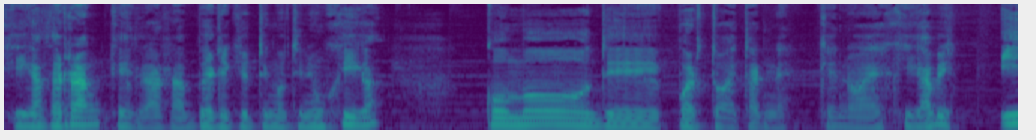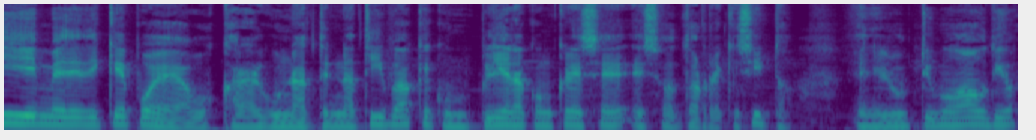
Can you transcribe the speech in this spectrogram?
gigas de RAM, que la Raspberry que yo tengo tiene un giga, como de puerto Ethernet, que no es gigabit. Y me dediqué pues a buscar alguna alternativa que cumpliera con creces esos dos requisitos. En el último audio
